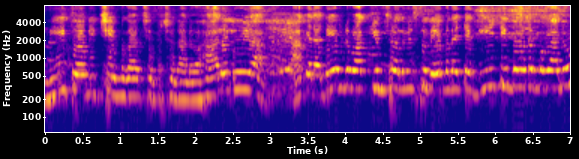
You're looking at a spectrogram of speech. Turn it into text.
నీతో నిశ్చయముగా చెప్పుచున్నాను. హాలెలూయ అక్కడ దేవుని వాక్యం సెలవిస్తుంది. ఏమనంటే నీటి మూలముగాను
